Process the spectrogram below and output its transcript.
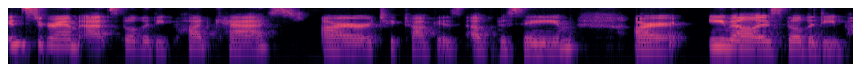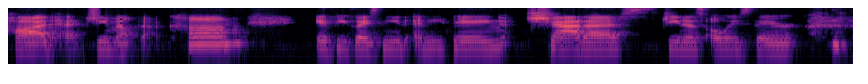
Instagram at Spill the Deep Podcast. Our TikTok is of the same. Our email is spill the d pod at gmail.com. If you guys need anything, chat us. Gina's always there.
